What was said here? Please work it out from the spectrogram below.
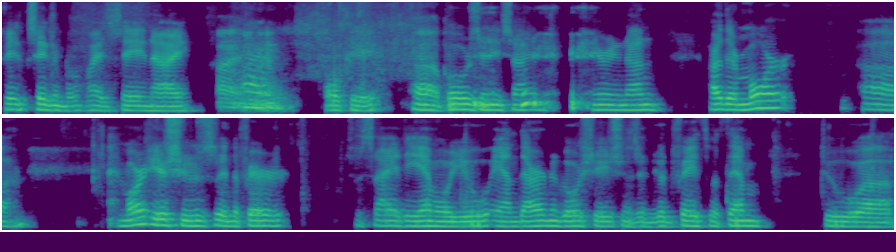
signify by saying aye. Aye. Okay, uh, opposed, any sign? Hearing none. Are there more, uh, more issues in the Fair Society MOU and our negotiations in good faith with them to, uh,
